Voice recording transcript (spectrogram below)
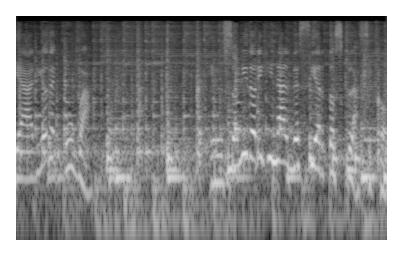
Diario de Cuba. El sonido original de ciertos clásicos.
